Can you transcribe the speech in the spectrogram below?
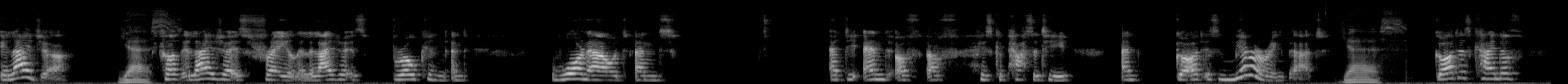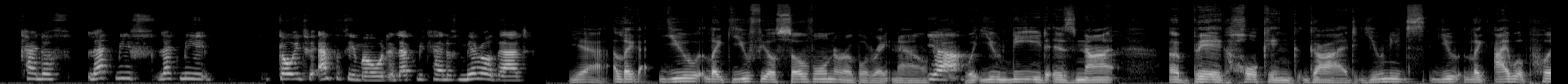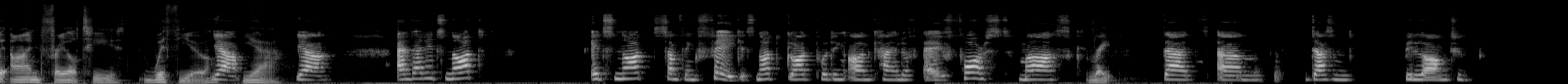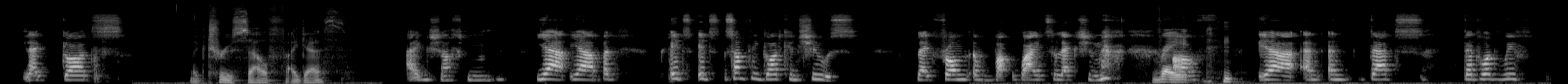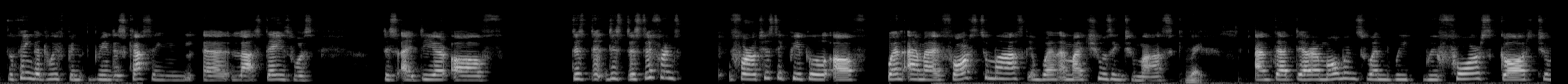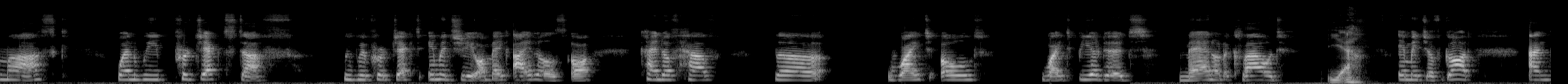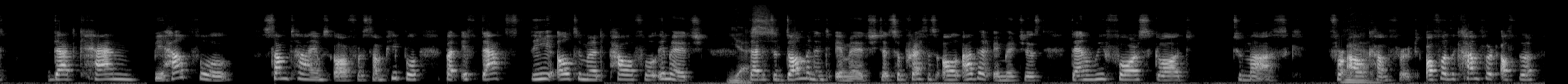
elijah Yes. because elijah is frail and elijah is broken and worn out and at the end of of his capacity and god is mirroring that yes. God is kind of, kind of let me f- let me go into empathy mode and let me kind of mirror that. Yeah, like you like you feel so vulnerable right now. Yeah. What you need is not a big hulking god. You need you like I will put on frailty with you. Yeah. Yeah. Yeah. And that it's not it's not something fake. It's not God putting on kind of a forced mask Right. that um doesn't belong to like God's Like true self, I guess. Eigenschaften. Yeah, yeah, but it's it's something God can choose, like from a wide selection. Right. Of- yeah, and and that's that what we've the thing that we've been been discussing uh, last days was this idea of this this this difference for autistic people of when am I forced to mask and when am I choosing to mask right. and that there are moments when we, we force God to mask, when we project stuff, we will project imagery or make idols or kind of have the white old, white bearded man on a cloud Yeah. image of God. And that can be helpful sometimes or for some people, but if that's the ultimate powerful image, Yes. that is a dominant image that suppresses all other images, then we force God to mask for our comfort or for the comfort of the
